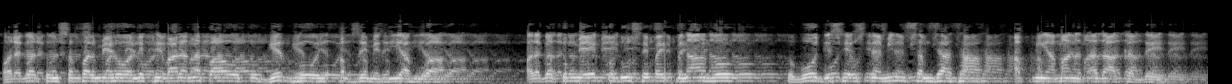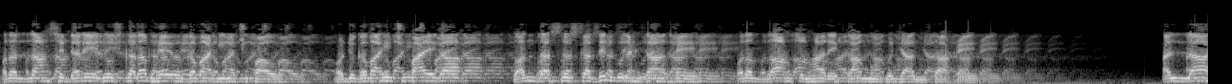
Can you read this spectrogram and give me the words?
اور اگر تم سفر میں ہو اور لکھنے والا نہ پاؤ تو گرد ہو قبضے میں دیا ہوا۔ اور اگر تم میں ایک کو دوسرے پر اطمینان ہو تو وہ جسے اس نے امین سمجھا تھا اپنی امانت ادا کر دے۔ اور اللہ سے ڈرے جو اس کا رب ہے اور گواہی نہ چھپاؤ۔ اور جو گواہی چھپائے گا تو اندر سے اس کا دل گنہگار ہے اور اللہ تمہارے کاموں کو جانتا ہے۔ اللہ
